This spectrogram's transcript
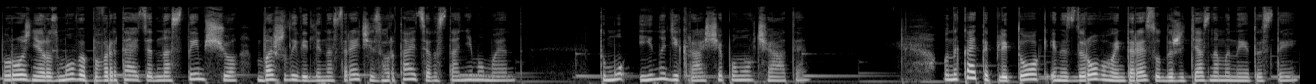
Порожні розмови повертаються до нас тим, що важливі для нас речі згортаються в останній момент, тому іноді краще помовчати. Уникайте пліток і нездорового інтересу до життя знаменитостей.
